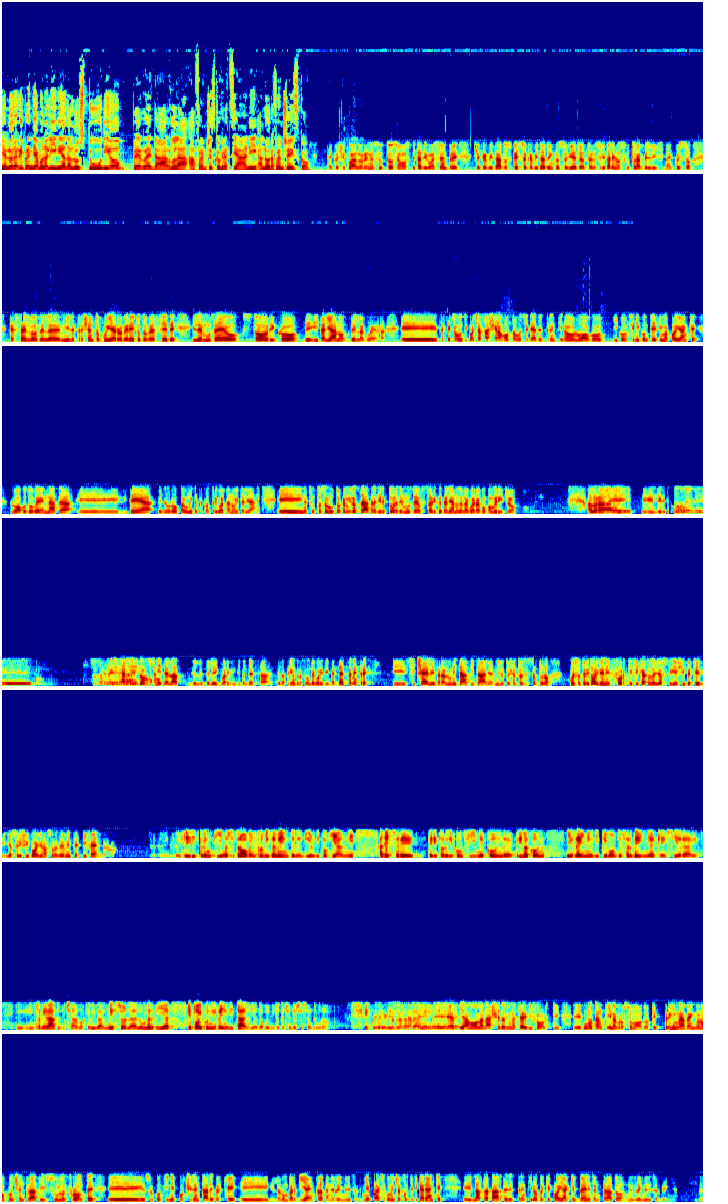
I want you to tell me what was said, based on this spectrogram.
E allora riprendiamo la linea dallo studio per darla a Francesco Graziani. Allora Francesco. Eccoci qua, allora innanzitutto siamo ospitati come sempre, ci è capitato, spesso è capitato in questo viaggio attraverso l'Italia in una struttura bellissima, in questo castello del 1300 qui a Rovereto dove ha sede il museo storico de- italiano della guerra. E perché siamo venuti qua? Ci affascina molto questa idea del Trentino luogo di confini contesi, ma poi anche luogo dove è nata eh, l'idea dell'Europa unita per quanto riguarda noi italiani. E innanzitutto saluto Camillo Zatra, direttore del Museo Storico Italiano della Guerra. Buon pomeriggio. Allora, eh, eh, direttore, eh, all'indomani della delle, delle guerre di indipendenza, della prima e della seconda guerra di indipendenza, mentre eh, si celebra l'unità d'Italia nel 1861, questo territorio viene fortificato dagli austriaci perché gli austriaci vogliono assolutamente difenderlo. Perché il Trentino si trova improvvisamente nel giro di pochi anni ad essere territorio di confine con, eh, prima con il regno di Piemonte e Sardegna che si era incamerato, diciamo, che aveva annesso la Lombardia e poi con il Regno d'Italia dopo il 1861. E quindi sostanzialmente abbiamo la nascita di una serie di forti, eh, un'ottantina grosso modo, che prima vengono concentrati sul fronte, eh, sul confine occidentale perché eh, la Lombardia è entrata nel Regno di Sardegna e poi si comincia a fortificare anche eh, l'altra parte del Trentino perché poi anche il Veneto è entrato nel Regno di Sardegna.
